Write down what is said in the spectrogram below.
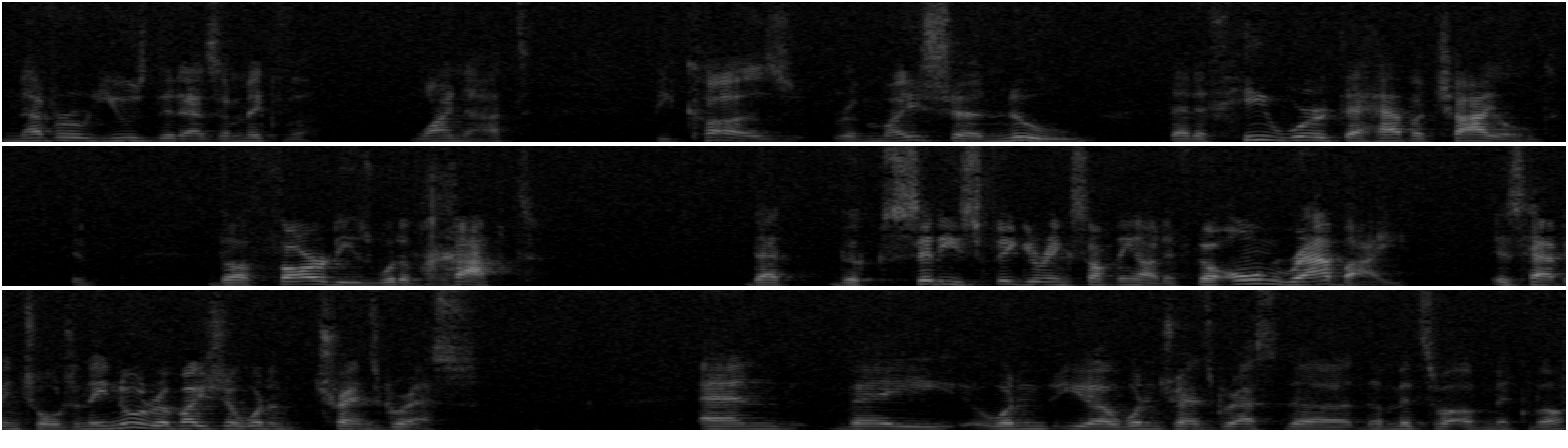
never used it as a mikveh. Why not? Because Rav Moshe knew that if he were to have a child, the authorities would have chapped that the city's figuring something out. If their own rabbi is having children, they knew Rav Moshe wouldn't transgress. And they wouldn't, you know, wouldn't transgress the, the mitzvah of mikvah.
